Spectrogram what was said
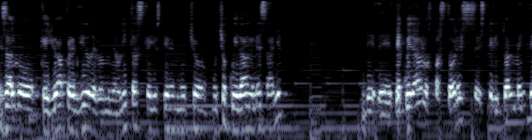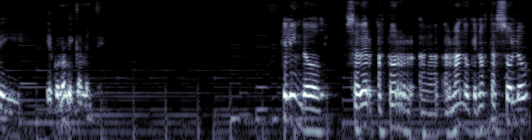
es algo que yo he aprendido de los menonitas, que ellos tienen mucho, mucho cuidado en esa área, de, cuidar a los pastores espiritualmente y, económicamente. Qué lindo saber, Pastor Armando, que no estás solo,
